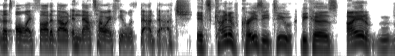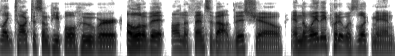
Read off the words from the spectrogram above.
that's all i thought about and that's how i feel with bad batch. It's kind of crazy too because i had like talked to some people who were a little bit on the fence about this show show. And the way they put it was look, man,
